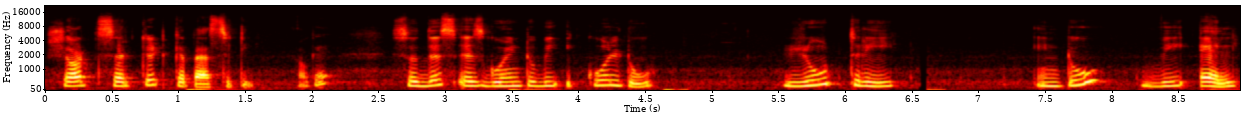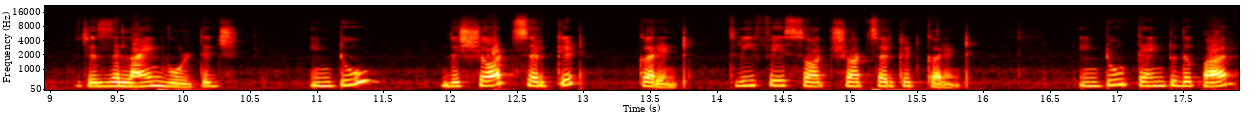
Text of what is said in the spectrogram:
short circuit capacity okay. So, this is going to be equal to root 3 into VL which is the line voltage into the short circuit current 3 phase short, short circuit current into 10 to the power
